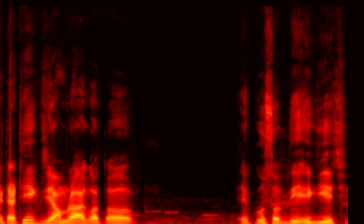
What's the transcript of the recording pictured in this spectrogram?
এটা ঠিক যে আমরা গত একুশ অবধি এগিয়েছি।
